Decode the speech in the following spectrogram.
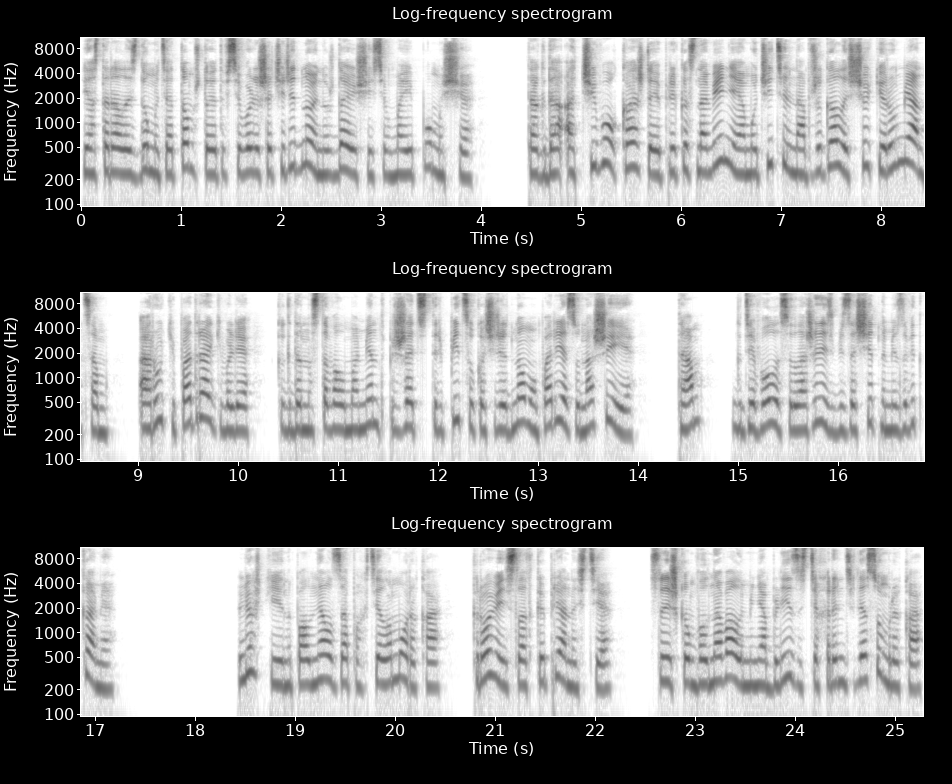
я старалась думать о том, что это всего лишь очередной нуждающийся в моей помощи. Тогда отчего каждое прикосновение мучительно обжигало щеки румянцем, а руки подрагивали, когда наставал момент прижать стрепицу к очередному порезу на шее, там, где волосы ложились беззащитными завитками. Легкий наполнял запах тела морока, крови и сладкой пряности. Слишком волновала меня близость охранителя сумрака,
